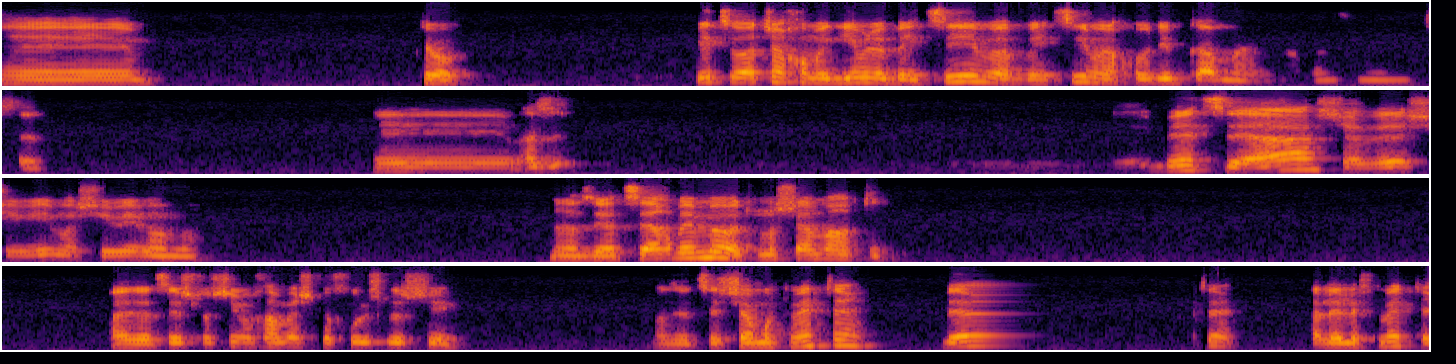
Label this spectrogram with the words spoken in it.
אה, טוב. קיצור, עד שאנחנו מגיעים לביצים, והביצים אנחנו יודעים כמה הם, אבל זה בסדר. אה, אז בית שאה שווה 70 או 70 אמה. נו, זה יוצא הרבה מאוד, כמו שאמרתי. אז יוצא 35 כפול 30. אז יוצא 900 מטר? בערך? על אלף מטר,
